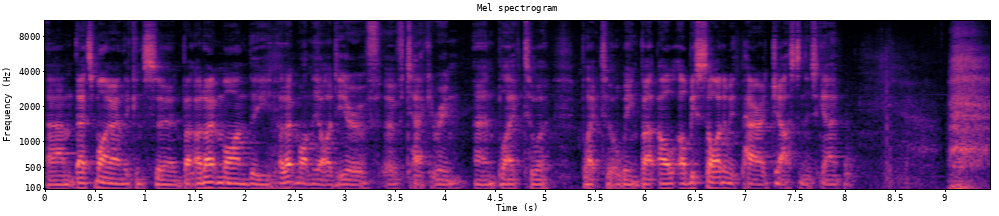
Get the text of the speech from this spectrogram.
Um, that's my only concern, but I don't mind the I don't mind the idea of of Tacker in and Blake to a Blake to a wing, but I'll, I'll be siding with Parrot just in this game.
